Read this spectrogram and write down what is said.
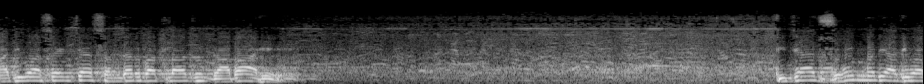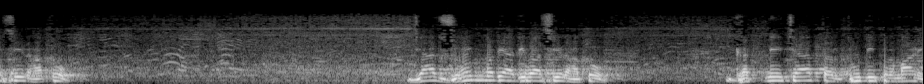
आदिवासींच्या संदर्भातला जो गाभा आहे की ज्या झोनमध्ये आदिवासी राहतो ज्या झोनमध्ये आदिवासी राहतो घटनेच्या तरतुदीप्रमाणे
